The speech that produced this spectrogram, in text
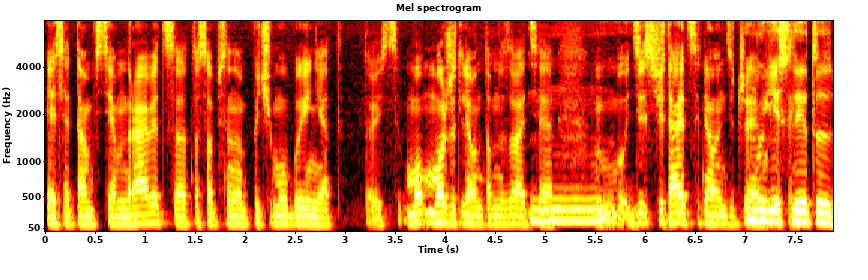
если там всем нравится, то, собственно, почему бы и нет? То есть мо- может ли он там называть себя, м, ди- считается ли он диджеем? Ну, если это,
